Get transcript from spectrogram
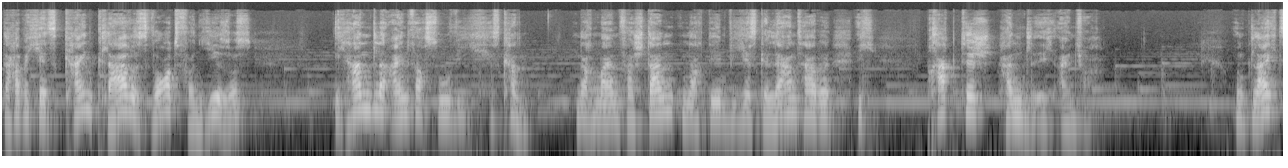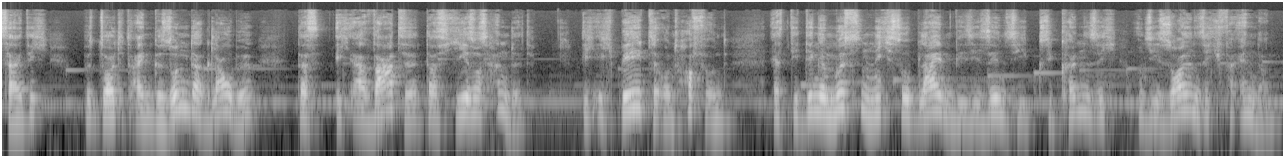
da habe ich jetzt kein klares Wort von Jesus. Ich handle einfach so, wie ich es kann. Nach meinem Verstand, nach dem, wie ich es gelernt habe. Ich praktisch handle ich einfach. Und gleichzeitig bedeutet ein gesunder Glaube, dass ich erwarte, dass Jesus handelt. Ich, ich bete und hoffe und es, die Dinge müssen nicht so bleiben, wie sie sind. Sie, sie können sich und sie sollen sich verändern.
